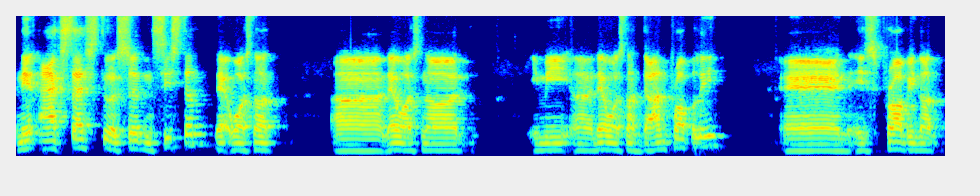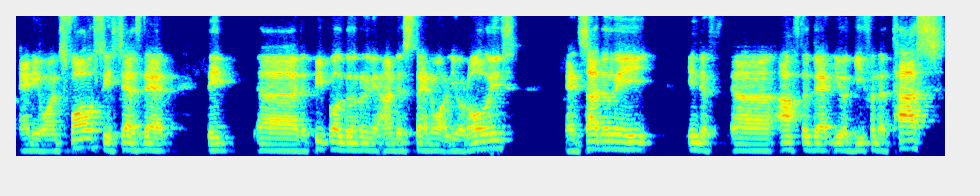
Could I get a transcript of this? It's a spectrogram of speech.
need access to a certain system that was not uh, that was not uh, that was not done properly. And it's probably not anyone's fault. It's just that they uh, the people don't really understand what your role is. And suddenly in the uh, after that you're given a task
